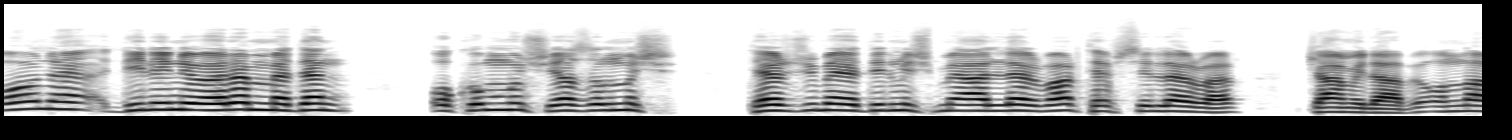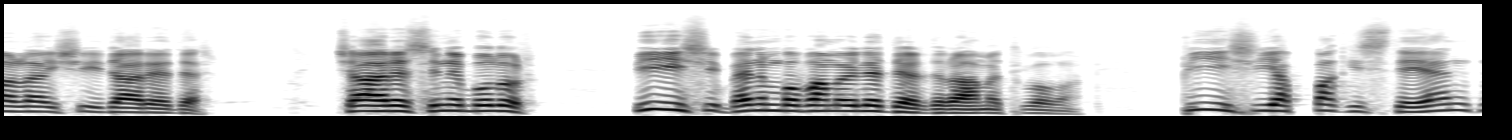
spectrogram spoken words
O ne dilini öğrenmeden okunmuş, yazılmış, tercüme edilmiş mealler var, tefsirler var Kamil abi. Onlarla işi idare eder. Çaresini bulur. Bir işi benim babam öyle derdi rahmetli babam. Bir işi yapmak isteyen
